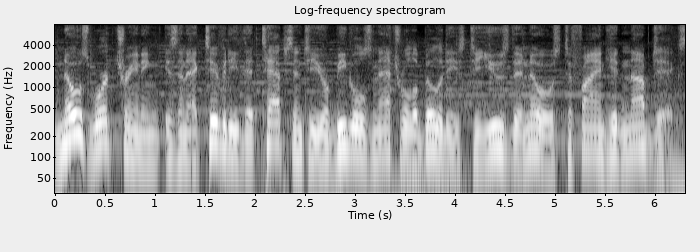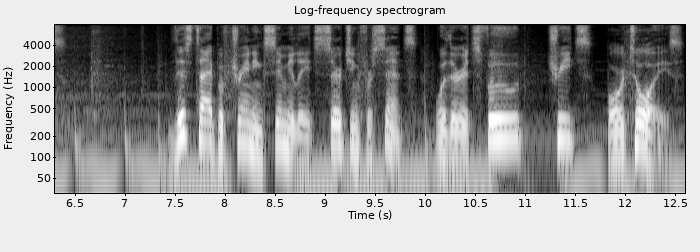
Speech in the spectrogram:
Nose work training is an activity that taps into your beagle's natural abilities to use their nose to find hidden objects. This type of training simulates searching for scents, whether it's food, treats, or toys.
